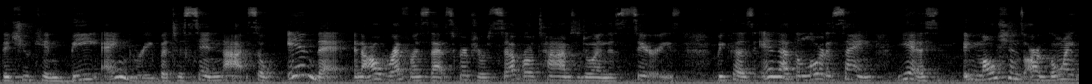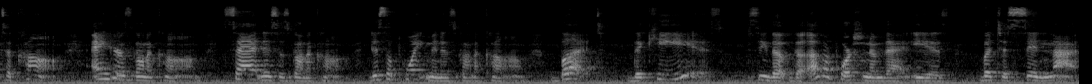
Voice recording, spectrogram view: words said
that you can be angry, but to sin not. So in that, and I'll reference that scripture several times during this series, because in that the Lord is saying, yes, emotions are going to come. Anger is going to come. Sadness is going to come. Disappointment is going to come. But the key is, see, the, the other portion of that is, but to sin not.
